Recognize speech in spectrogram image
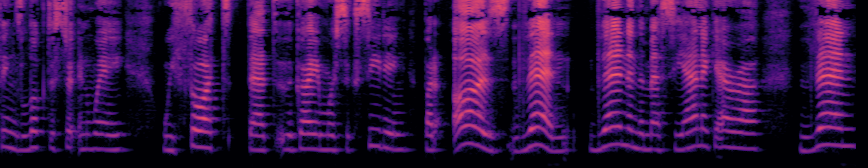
things looked a certain way we thought that the Goyim were succeeding, but us then, then in the Messianic era, then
